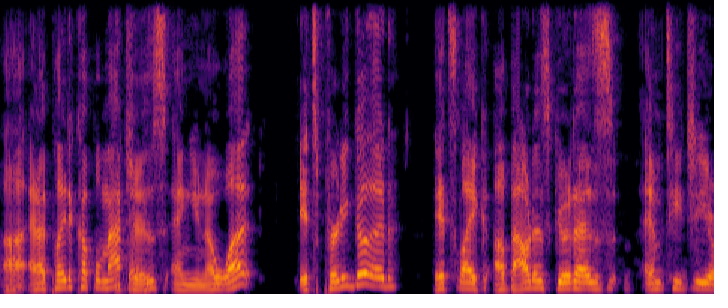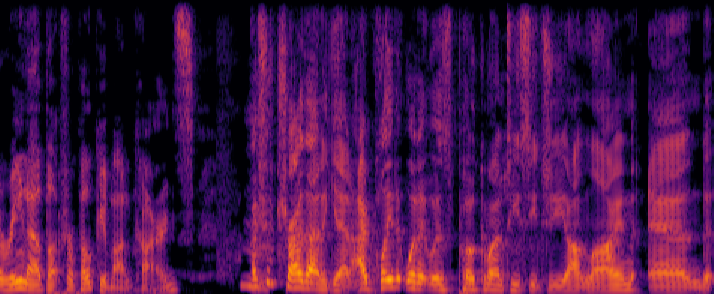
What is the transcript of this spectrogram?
uh, and I played a couple matches. And you know what? It's pretty good. It's like about as good as MTG Arena, but for Pokemon cards. Hmm. I should try that again. I played it when it was Pokemon TCG Online, and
